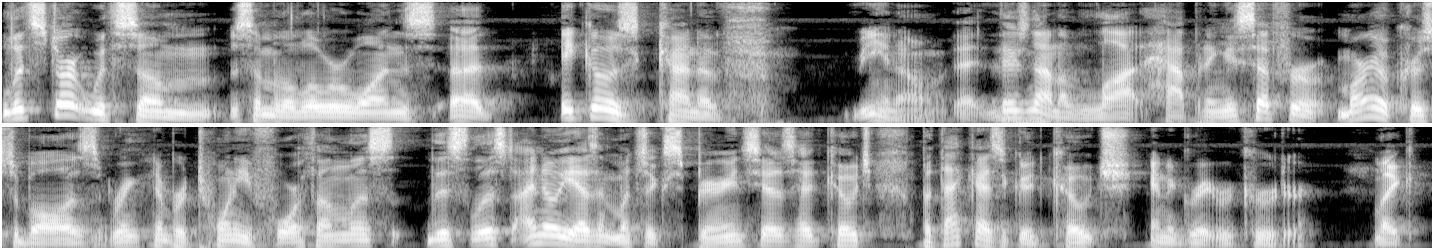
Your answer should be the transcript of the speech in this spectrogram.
let's start with some some of the lower ones. Uh, it goes kind of. You know, uh, there's not a lot happening except for Mario Cristobal is ranked number 24th on this this list. I know he hasn't much experience yet as head coach, but that guy's a good coach and a great recruiter. Like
